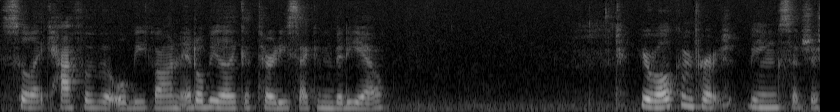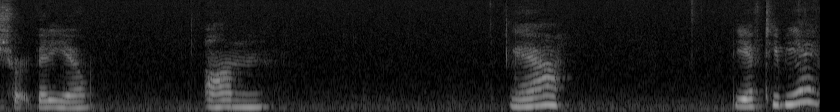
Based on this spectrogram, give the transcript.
so like half of it will be gone. It'll be like a 30 second video. You're welcome for it being such a short video. Um, yeah. DFTBA.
